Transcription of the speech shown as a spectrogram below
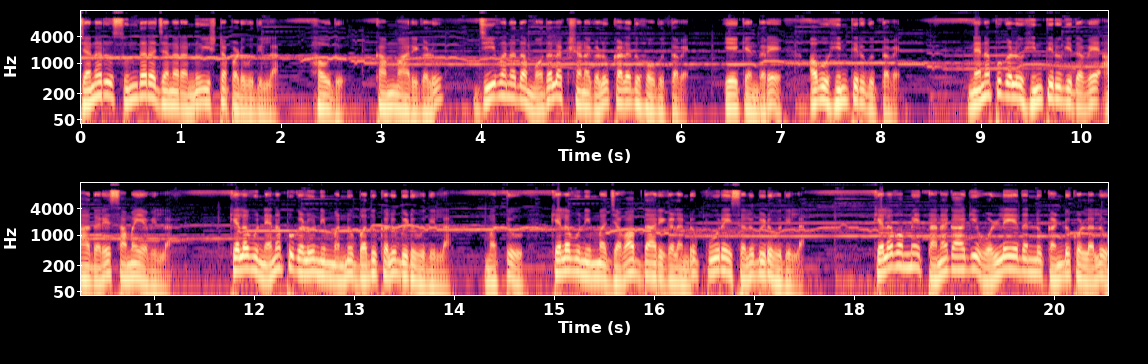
ಜನರು ಸುಂದರ ಜನರನ್ನು ಇಷ್ಟಪಡುವುದಿಲ್ಲ. ಹೌದು, ಕಮ್ಮಾರಿಗಳು ಜೀವನದ ಮೊದಲ ಕ್ಷಣಗಳು ಕಳೆದು ಹೋಗುತ್ತವೆ, ಏಕೆಂದರೆ ಅವು ಹಿಂತಿರುಗುತ್ತವೆ. ನೆನಪುಗಳು ಹಿಂತಿರುಗಿದವೆ ಆದರೆ ಸಮಯವಿಲ್ಲ. ಕೆಲವು ನೆನಪುಗಳು ನಿಮ್ಮನ್ನು ಬದುಕಲು ಬಿಡುವುದಿಲ್ಲ. ಮತ್ತು ಕೆಲವು ನಿಮ್ಮ ಜವಾಬ್ದಾರಿಗಳನ್ನು ಪೂರೈಸಲು ಬಿಡುವುದಿಲ್ಲ. ಕೆಲವೊಮ್ಮೆ ತನಗಾಗಿ ಒಳ್ಳೆಯದನ್ನು ಕಂಡುಕೊಳ್ಳಲು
